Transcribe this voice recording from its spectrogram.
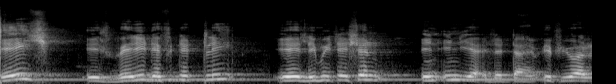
Age is very definitely a limitation in India at that time. If you are,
